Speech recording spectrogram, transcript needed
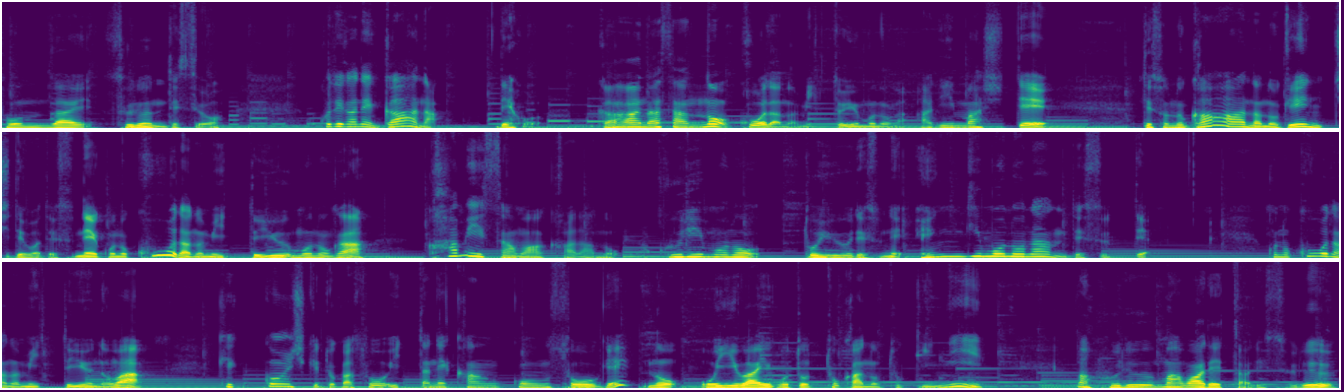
存在するんですよ。これがね、ガーナで、ガーナ産のコーダの実というものがありまして、で、そのガーナの現地ではですね、このコーダの実っていうものが神様からの贈り物というですね、縁起物なんですって。このコーダの実っていうのは、結婚式とかそういったね、冠婚葬儀のお祝い事とかの時に、まあ、振る舞われたりする、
